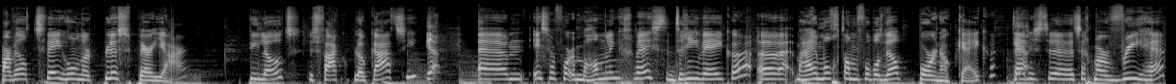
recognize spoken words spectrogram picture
maar wel 200 plus per jaar. Piloot, dus vaak op locatie. Ja. Ehm, is er voor een behandeling geweest, drie weken. Eh, maar hij mocht dan bijvoorbeeld wel porno kijken tijdens de zeg maar rehab.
